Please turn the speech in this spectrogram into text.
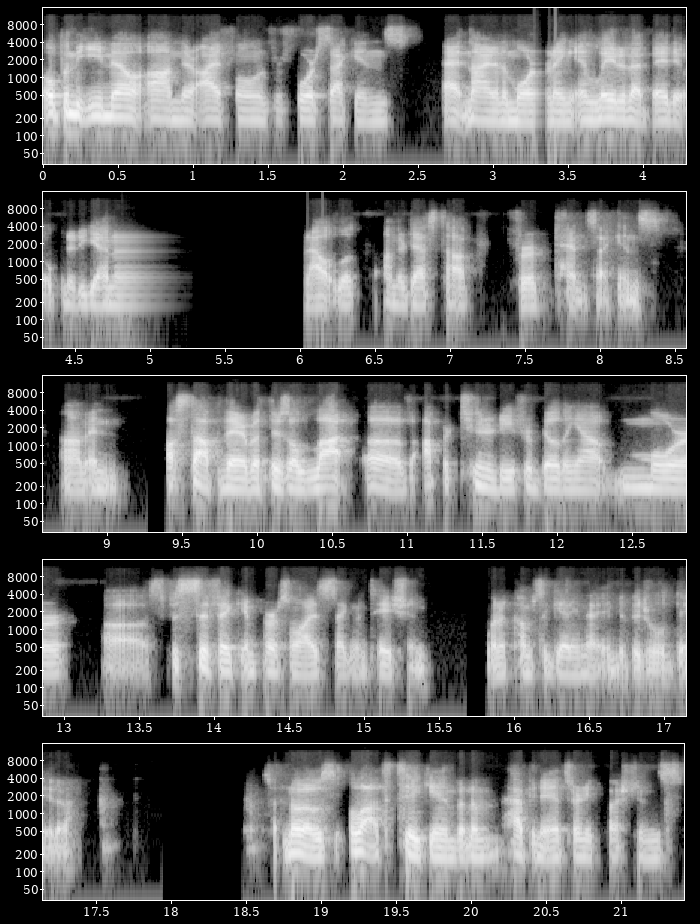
open the email on their iPhone for four seconds at nine in the morning, and later that day they open it again on Outlook on their desktop for 10 seconds. Um, and I'll stop there, but there's a lot of opportunity for building out more uh, specific and personalized segmentation when it comes to getting that individual data. So I know that was a lot to take in, but I'm happy to answer any questions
